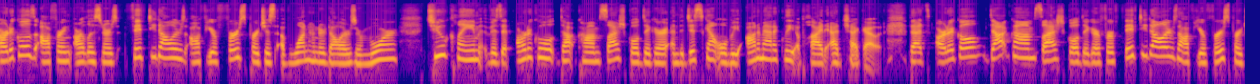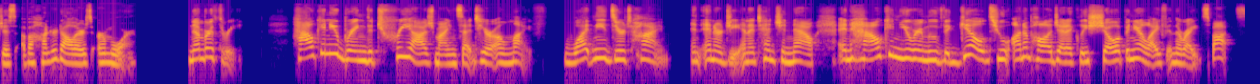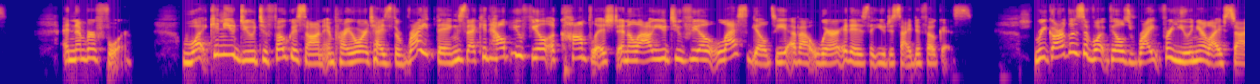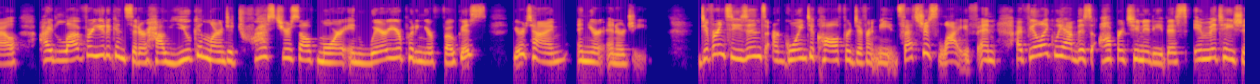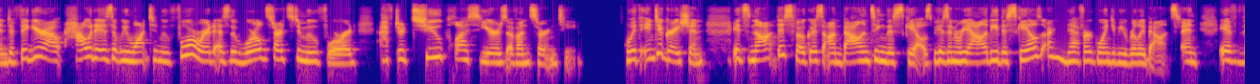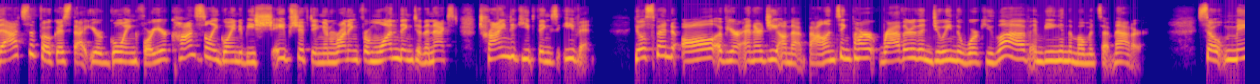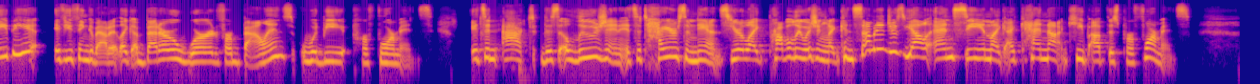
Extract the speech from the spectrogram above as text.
Article is offering our listeners $50 off your first purchase of $100 or more. To claim, visit article.com slash goal digger and the discount will be automatically applied at checkout. That's article.com slash goal digger for $50 off your first purchase of $100 or more. Number three, how can you bring the triage mindset to your own life? What needs your time? And energy and attention now? And how can you remove the guilt to unapologetically show up in your life in the right spots? And number four, what can you do to focus on and prioritize the right things that can help you feel accomplished and allow you to feel less guilty about where it is that you decide to focus? Regardless of what feels right for you in your lifestyle, I'd love for you to consider how you can learn to trust yourself more in where you're putting your focus, your time, and your energy. Different seasons are going to call for different needs. That's just life. And I feel like we have this opportunity, this invitation to figure out how it is that we want to move forward as the world starts to move forward after two plus years of uncertainty. With integration, it's not this focus on balancing the scales because in reality, the scales are never going to be really balanced. And if that's the focus that you're going for, you're constantly going to be shape shifting and running from one thing to the next, trying to keep things even. You'll spend all of your energy on that balancing part rather than doing the work you love and being in the moments that matter. So maybe if you think about it, like a better word for balance would be performance it's an act, this illusion. It's a tiresome dance. You're like probably wishing, like, can somebody just yell end scene? Like, I cannot keep up this performance.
